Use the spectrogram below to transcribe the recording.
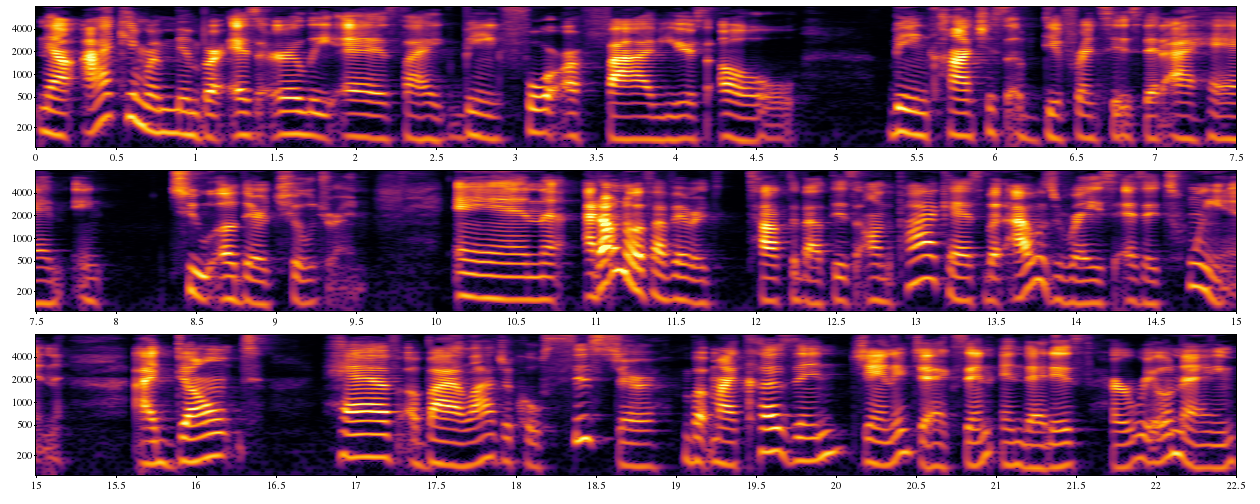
Now, I can remember as early as like being four or five years old, being conscious of differences that I had in to other children. And I don't know if I've ever talked about this on the podcast, but I was raised as a twin. I don't have a biological sister, but my cousin, Janet Jackson, and that is her real name,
